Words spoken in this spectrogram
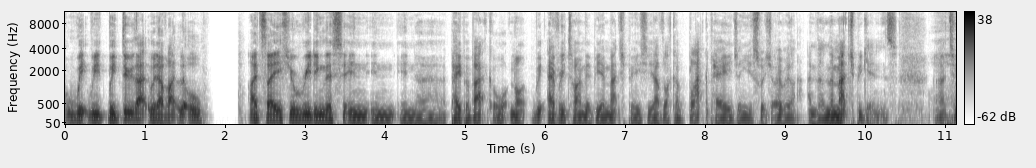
we we we do that. We'd have like little. I'd say if you're reading this in in in uh, paperback or whatnot, we, every time it'd be a match piece, you'd have like a black page, and you switch it over, and then the match begins uh, to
